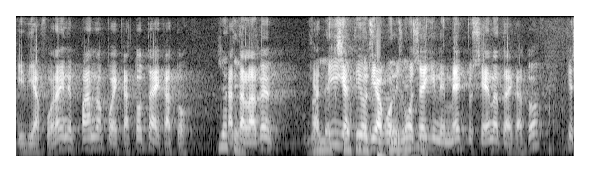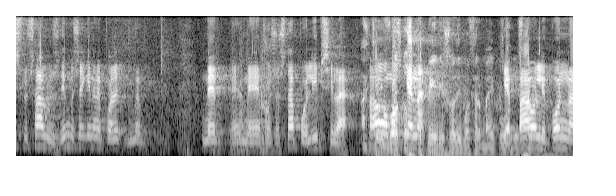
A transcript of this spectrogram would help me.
η διαφορά είναι πάνω από 100%. Γιατί, Καταλαβαίνετε. Γιατί, γιατί ο διαγωνισμός έγινε με έκπτωση 1% και στους άλλους δήμους έγινε με, με, με, με ποσοστά πολύ ψηλά. Πάω όμως και να... ο Δήμο Και πάω λοιπόν να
